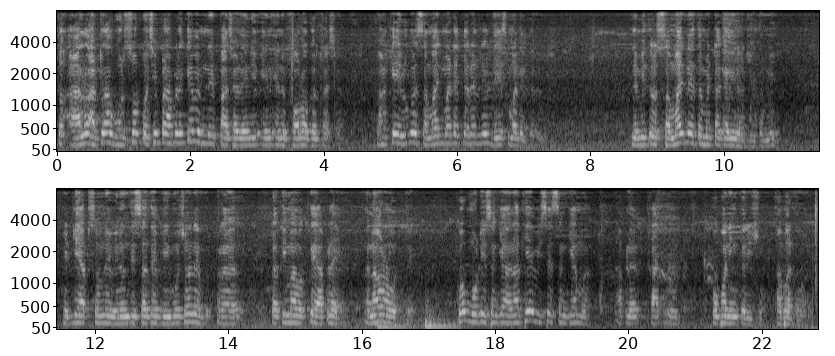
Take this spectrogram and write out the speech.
તો આલો આટલા વર્ષો પછી પણ આપણે કેમ એમને પાછળ એની એને ફોલો કરતા છે? કારણ કે એ લોકો સમાજ માટે કરેલું છે, દેશ માટે કરેલું છે. એટલે મિત્રો, સમાજને તમે ટકાવી રાખજો તમે. એટલી આપ સૌને વિનંતી સાથે વિરમું છો ને, પ્ર- પ્રતિમા વખતે આપણે અનાવરણ વખતે ખૂબ મોટી સંખ્યા, આનાથી વિશેષ સંખ્યામાં આપણે ઓપનિંગ કરીશું. આભાર તમારો.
